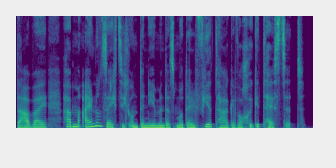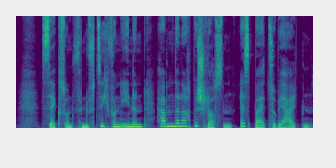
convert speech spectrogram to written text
Dabei haben 61 Unternehmen das Modell Viertagewoche getestet. 56 von ihnen haben danach beschlossen, es beizubehalten.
